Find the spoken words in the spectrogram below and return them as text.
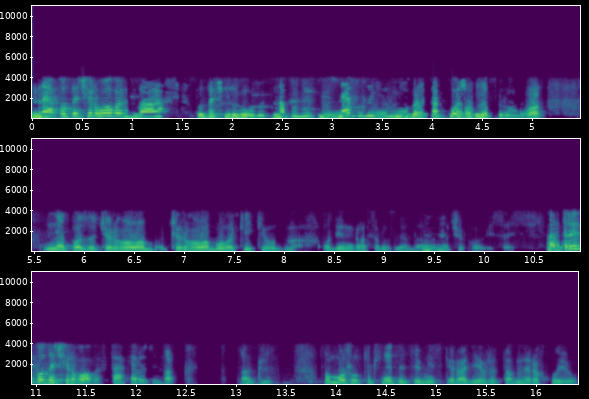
не позачергових, два позачергових. На поза... не позачергових також було позачергова, не позачергова, чергова була тільки одна. Один раз розглядали Мгм. на черговій сесії. а три позачергових, так я розумію? Так. Так. Мгм. Ну, можу уточнити це в міській раді, я вже там не рахую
